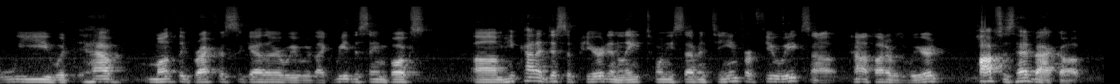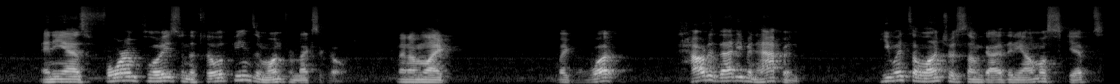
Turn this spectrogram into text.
we would have monthly breakfasts together. We would like read the same books. Um, he kind of disappeared in late 2017 for a few weeks. I kind of thought it was weird. Pops his head back up, and he has four employees from the Philippines and one from Mexico. And I'm like, like what? How did that even happen? He went to lunch with some guy that he almost skipped.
